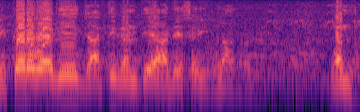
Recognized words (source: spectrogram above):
ನಿಖರವಾಗಿ ಜಾತಿ ಗಣತಿಯ ಆದೇಶ ಇಲ್ಲ ಅದರಲ್ಲಿ. ಒಂದು.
